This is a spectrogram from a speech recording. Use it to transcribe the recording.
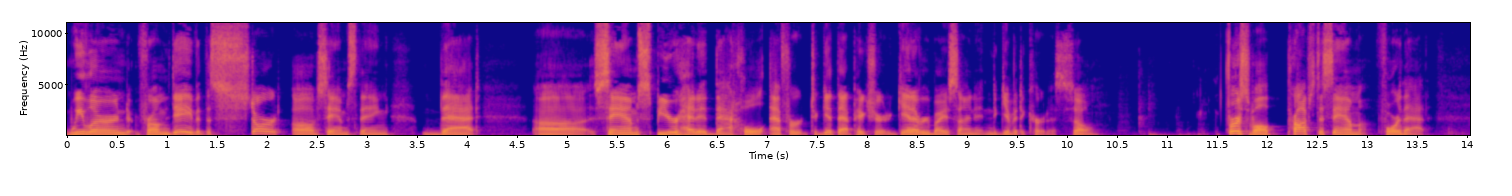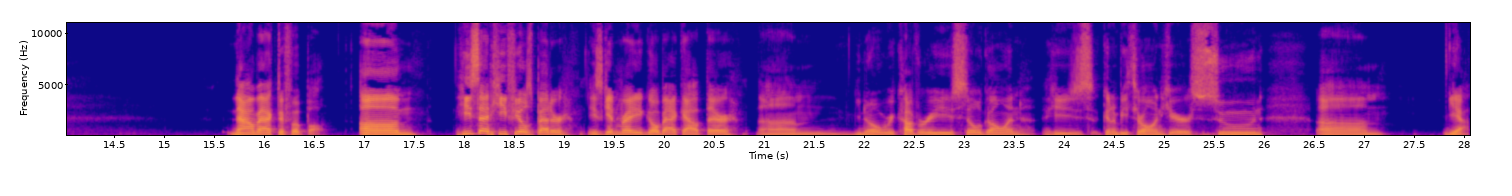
We learned from Dave at the start of Sam's thing that uh, Sam spearheaded that whole effort to get that picture, to get everybody to sign it, and to give it to Curtis. So, first of all, props to Sam for that. Now back to football. Um, he said he feels better. He's getting ready to go back out there. Um, you know, recovery is still going. He's going to be throwing here soon. Um, yeah.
